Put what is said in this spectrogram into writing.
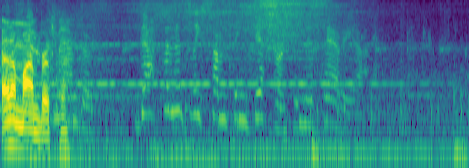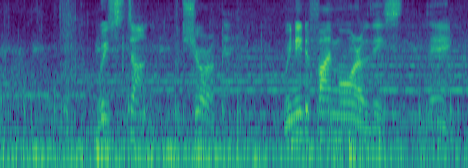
I don't mind Over Brisbane. here, Commander. Definitely something different in this area. We've stung. I'm sure of that. We need to find more of these things.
